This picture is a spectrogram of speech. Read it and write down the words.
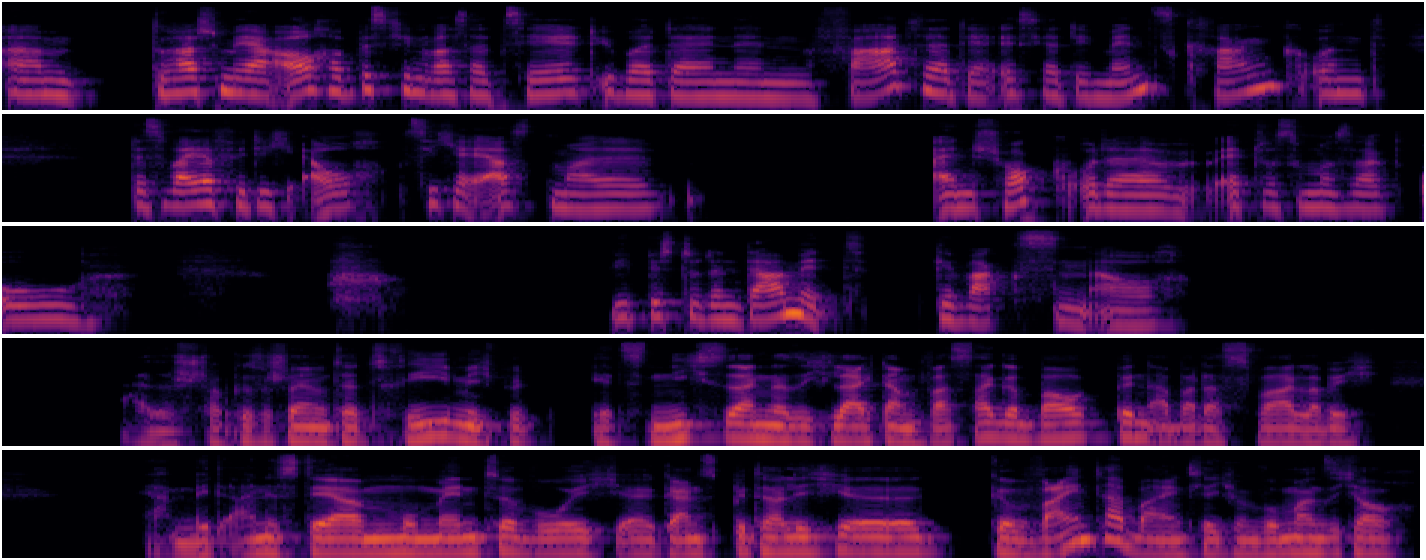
Ähm, du hast mir ja auch ein bisschen was erzählt über deinen Vater, der ist ja demenzkrank und das war ja für dich auch sicher erstmal ein Schock oder etwas, wo man sagt, oh, wie bist du denn damit gewachsen auch? Also Schock ist wahrscheinlich untertrieben. Ich würde jetzt nicht sagen, dass ich leicht am Wasser gebaut bin, aber das war, glaube ich, ja, mit eines der Momente, wo ich äh, ganz bitterlich äh, geweint habe eigentlich und wo man sich auch,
